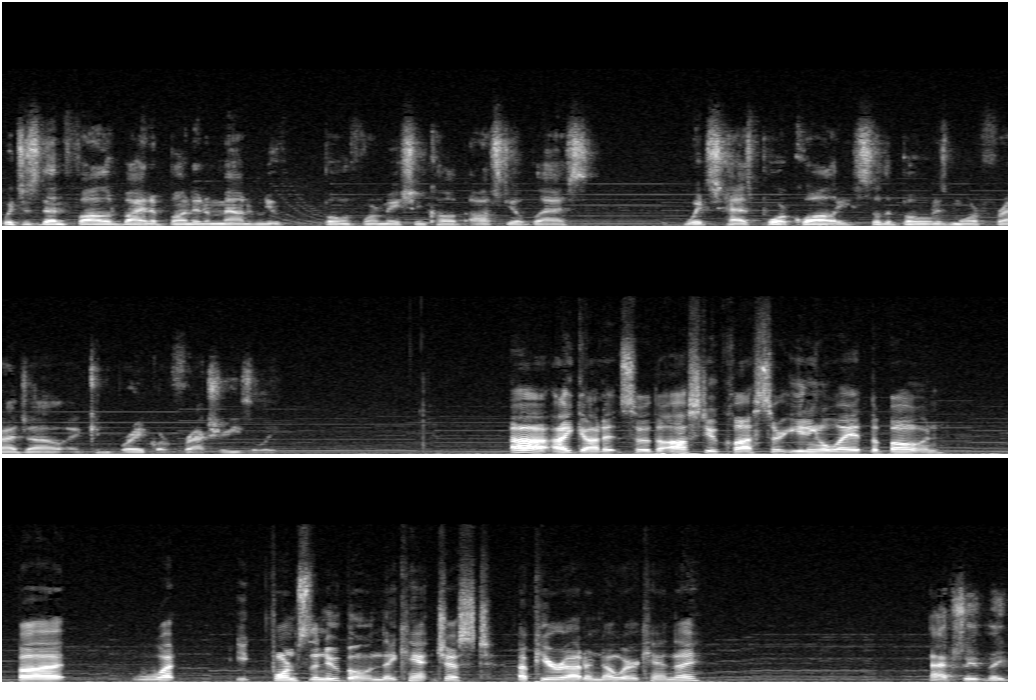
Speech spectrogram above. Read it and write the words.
which is then followed by an abundant amount of new bone formation called osteoblast which has poor quality, so the bone is more fragile and can break or fracture easily. Ah, I got it. So the osteoclasts are eating away at the bone. But what forms the new bone? They can't just appear out of nowhere, can they? Actually, they,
